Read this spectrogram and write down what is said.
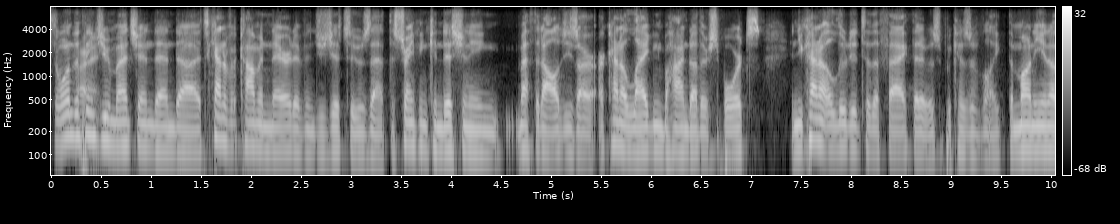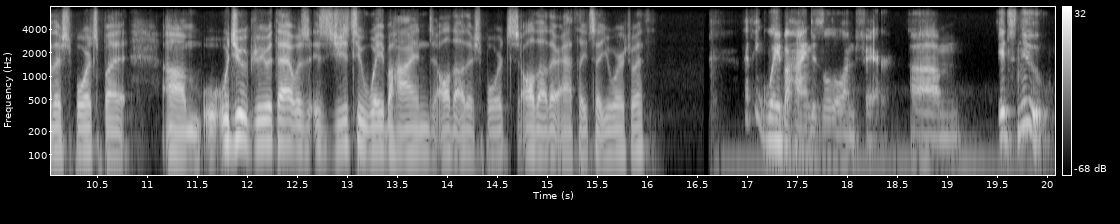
So one of the All things right. you mentioned, and uh, it's kind of a common narrative in jiu-jitsu, is that the strength and conditioning methodologies are, are kind of lagging behind other sports. And you kind of alluded to the fact that it was because of like the money in other sports. But um, would you agree with that? Was is jiu-jitsu way behind all the other sports, all the other athletes that you worked with? I think way behind is a little unfair. Um, it's new.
